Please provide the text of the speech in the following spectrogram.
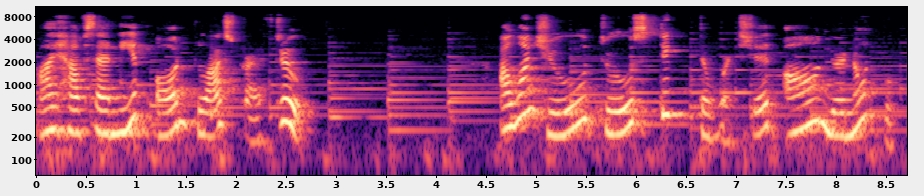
I have sent it on flash drive through. I want you to stick the worksheet on your notebook.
